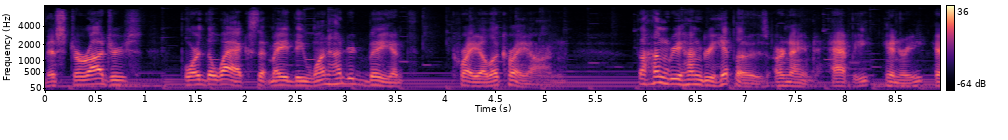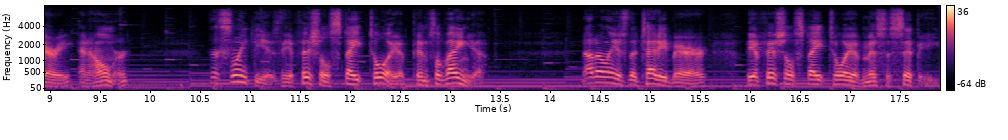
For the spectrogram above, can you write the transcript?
Mr. Rogers poured the wax that made the 100 billionth Crayola crayon. The Hungry Hungry Hippos are named Happy, Henry, Harry, and Homer. The Slinky is the official state toy of Pennsylvania. Not only is the teddy bear the official state toy of Mississippi,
